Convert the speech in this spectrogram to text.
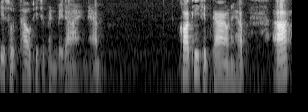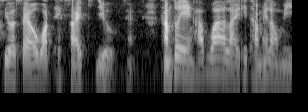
ที่สุดเท่าที่จะเป็นไปได้นะครับ ข้อที่ 19 นะครับ ask yourself what excites you นะถามตัวเองครับว่าอะไรที่ทำให้เรามี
